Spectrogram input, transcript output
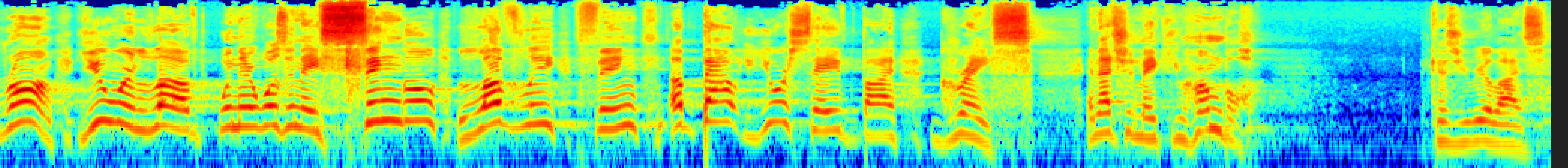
wrong. You were loved when there wasn't a single lovely thing about you. You were saved by grace. And that should make you humble because you realize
